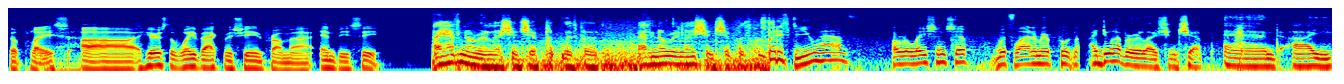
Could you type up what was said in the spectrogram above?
the place. Uh, here's the Wayback Machine from uh, NBC. I have no relationship with Putin. I have no relationship with Putin. But if do you have a relationship with Vladimir Putin? I do have a relationship, and I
